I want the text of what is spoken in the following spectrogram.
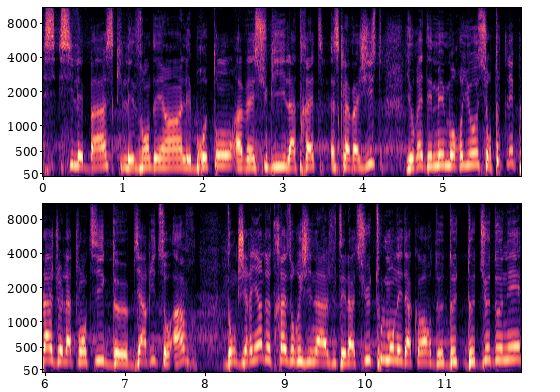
si les Basques, les Vendéens, les Bretons avaient subi la traite esclavagiste, il y aurait des mémoriaux sur toutes les plages de l'Atlantique, de Biarritz au Havre. Donc j'ai rien de très original à ajouter là-dessus. Tout le monde est d'accord. De, de, de Dieudonné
